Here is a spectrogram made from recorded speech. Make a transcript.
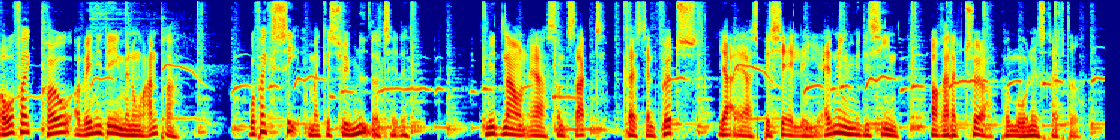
Og hvorfor ikke prøve at vende ideen med nogle andre? Hvorfor ikke se, om man kan søge midler til det? Mit navn er som sagt Christian Føds. Jeg er speciallæge i almen medicin og redaktør på Månedskriftet.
